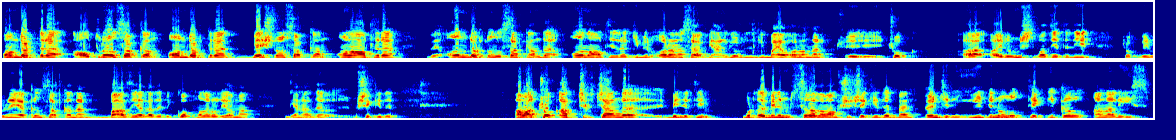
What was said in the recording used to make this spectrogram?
14 lira, 6 nolu safkan 14 lira, 5 nolu safkan 16 lira ve 14 nolu safkan da 16 lira gibi bir orana sahip. Yani gördüğünüz gibi bayağı oranlar e, çok ayrılmış vaziyette değil. Çok birbirine yakın safkanlar. Bazı yerlerde bir kopmalar oluyor ama genelde bu şekilde. Ama çok at çıkacağını da belirteyim. Burada benim sıralamam şu şekilde. Ben önceliği 7 nolu technical analiz.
